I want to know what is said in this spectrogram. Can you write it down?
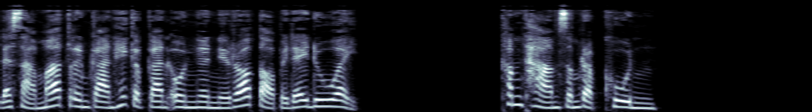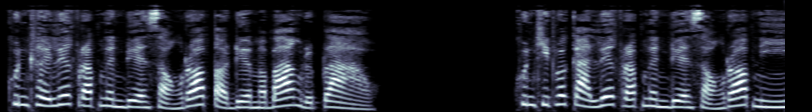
และสามารถเตรียมการให้กับการโอนเงินในรอบต่อไปได้ด้วยคำถามสำหรับคุณ คุณเคยเลือกรับเงินเดือนสองรอบต่อเดือนมาบ้างหรือเปล่า คุณคิดว่าการเลือกรับเงินเดือนสองรอบนี้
